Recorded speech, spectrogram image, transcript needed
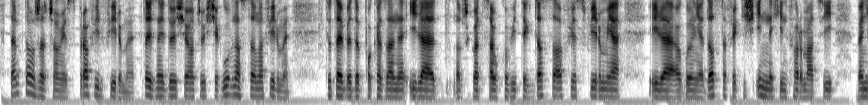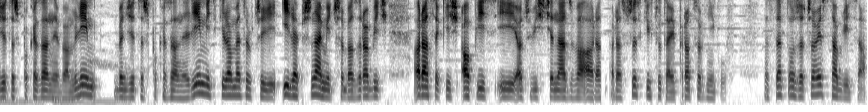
Następną rzeczą jest profil firmy. Tutaj znajduje się oczywiście główna strona firmy. Tutaj będą pokazane ile na przykład całkowitych dostaw jest w firmie, ile ogólnie dostaw jakichś innych informacji. Będzie też pokazany wam lim, będzie też pokazany limit kilometrów, czyli ile przynajmniej trzeba zrobić oraz jakiś opis i oczywiście nazwa oraz, oraz wszystkich tutaj pracowników. Następną rzeczą jest tablica.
